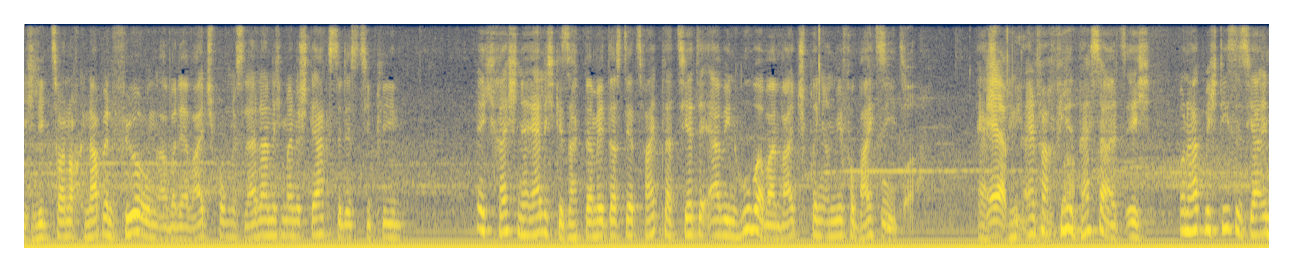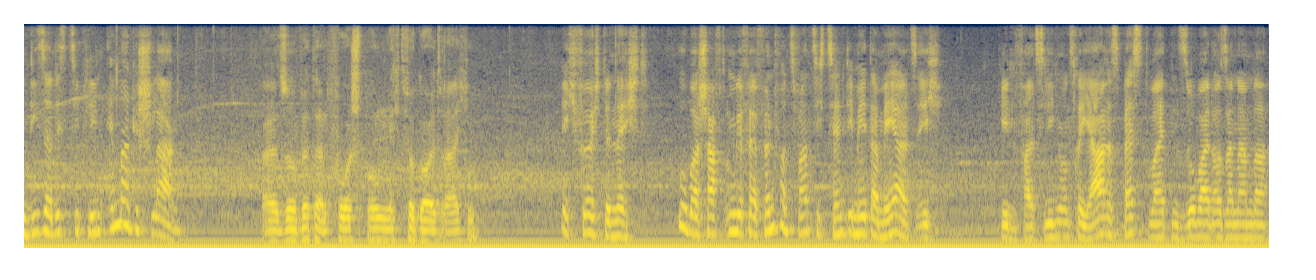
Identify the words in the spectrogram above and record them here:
Ich lieg zwar noch knapp in Führung, aber der Weitsprung ist leider nicht meine stärkste Disziplin. Ich rechne ehrlich gesagt damit, dass der zweitplatzierte Erwin Huber beim Weitspringen an mir vorbeizieht. Huber. Er Erwin springt einfach Huber. viel besser als ich und hat mich dieses Jahr in dieser Disziplin immer geschlagen. Also wird dein Vorsprung nicht für Gold reichen? Ich fürchte nicht. Huber schafft ungefähr 25 Zentimeter mehr als ich. Jedenfalls liegen unsere Jahresbestweiten so weit auseinander.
